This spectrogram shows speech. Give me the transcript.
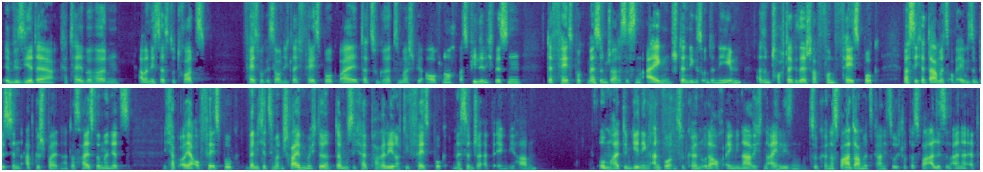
im Visier der Kartellbehörden. Aber nichtsdestotrotz, Facebook ist ja auch nicht gleich Facebook, weil dazu gehört zum Beispiel auch noch, was viele nicht wissen, der Facebook Messenger. Das ist ein eigenständiges Unternehmen, also eine Tochtergesellschaft von Facebook, was sich ja damals auch irgendwie so ein bisschen abgespalten hat. Das heißt, wenn man jetzt, ich habe ja auch Facebook, wenn ich jetzt jemanden schreiben möchte, dann muss ich halt parallel noch die Facebook Messenger App irgendwie haben, um halt demjenigen antworten zu können oder auch irgendwie Nachrichten einlesen zu können. Das war damals gar nicht so. Ich glaube, das war alles in einer App,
